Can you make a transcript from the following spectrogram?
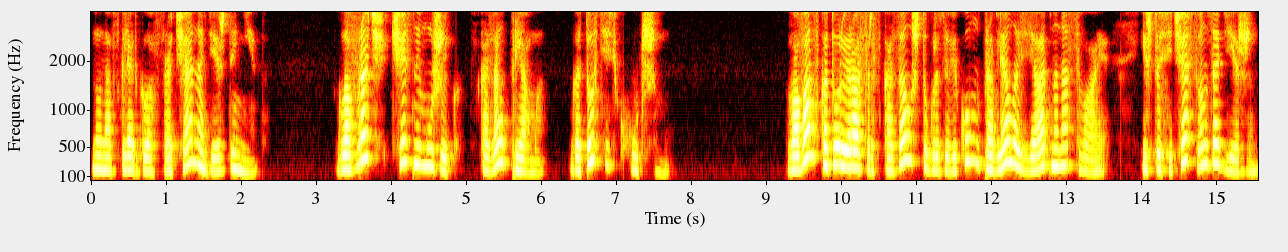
но на взгляд главврача надежды нет. Главврач – честный мужик, сказал прямо. Готовьтесь к худшему. Вован в который раз рассказал, что грузовиком управлял азиат на насвае, и что сейчас он задержан.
